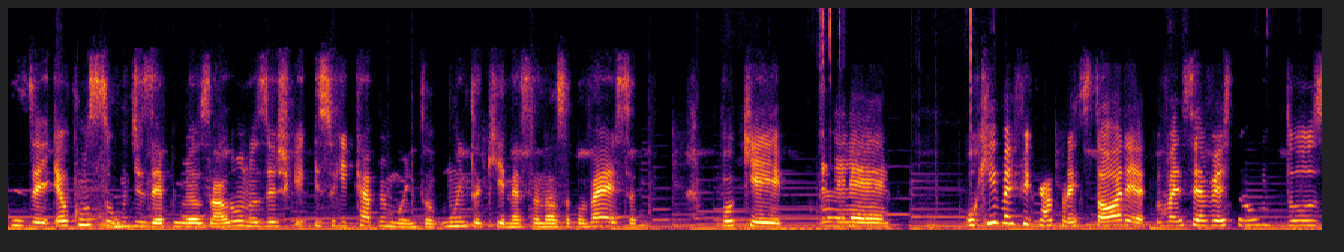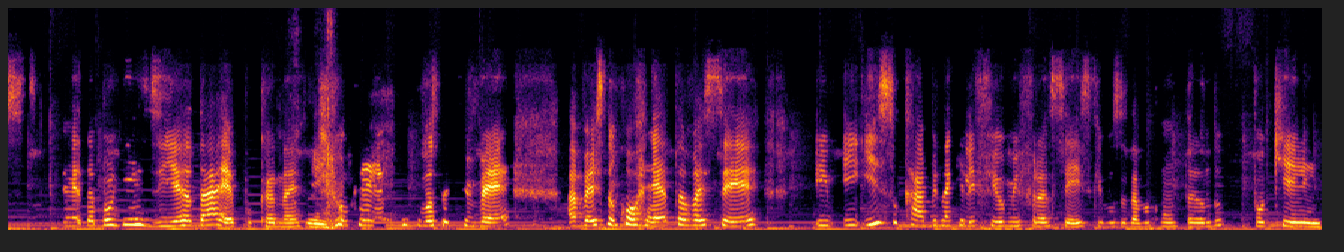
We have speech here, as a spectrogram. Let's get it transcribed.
dizer, eu costumo dizer para meus alunos, eu acho que isso aqui cabe muito, muito aqui nessa nossa conversa, porque é, o que vai ficar para a história vai ser a versão dos é, da burguesia da época, né? Sim. De qualquer época que você tiver, a versão correta vai ser e, e isso cabe naquele filme francês que você estava contando, porque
